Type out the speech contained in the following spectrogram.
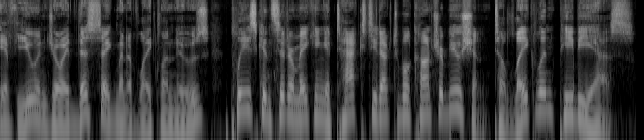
If you enjoyed this segment of Lakeland News, please consider making a tax-deductible contribution to Lakeland PBS.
